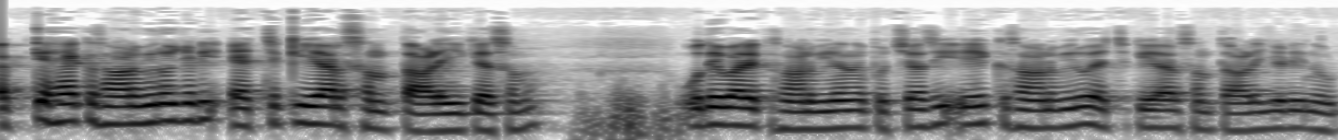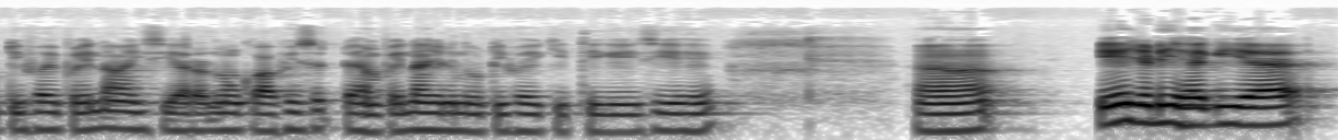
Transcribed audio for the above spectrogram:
ਇੱਕ ਹੈ ਕਿਸਾਨ ਵੀਰੋ, ਜਿਹੜੀ HKR 47 ਕਿਸਮ। ਉਹਦੇ ਬਾਰੇ ਕਿਸਾਨ ਵੀਰਾਂ ਨੇ ਪੁੱਛਿਆ ਸੀ, ਇਹ ਕਿਸਾਨ ਵੀਰੋ HKR 47 ਜਿਹੜੀ ਨੋਟੀਫਾਈ ਪਹਿਲਾਂ ICR ਵੱਲੋਂ ਕਾਫੀ ਟਾਈਮ ਪਹਿਲਾਂ ਜਿਹੜੀ ਨੋਟੀਫਾਈ ਕੀਤੀ ਗਈ ਸੀ ਇਹ। ਇਹ ਜਿਹੜੀ ਹੈਗੀ ਹੈ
